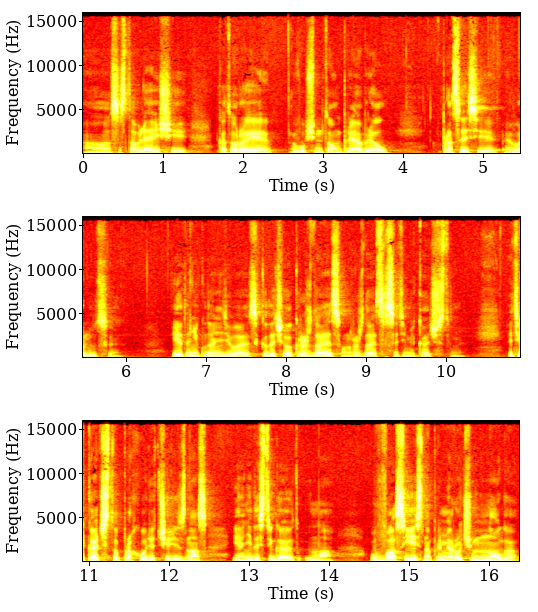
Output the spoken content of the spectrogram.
э, составляющие, которые, в общем-то, он приобрел в процессе эволюции. И это никуда не девается. Когда человек рождается, он рождается с этими качествами. Эти качества проходят через нас, и они достигают ума. У вас есть, например, очень много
